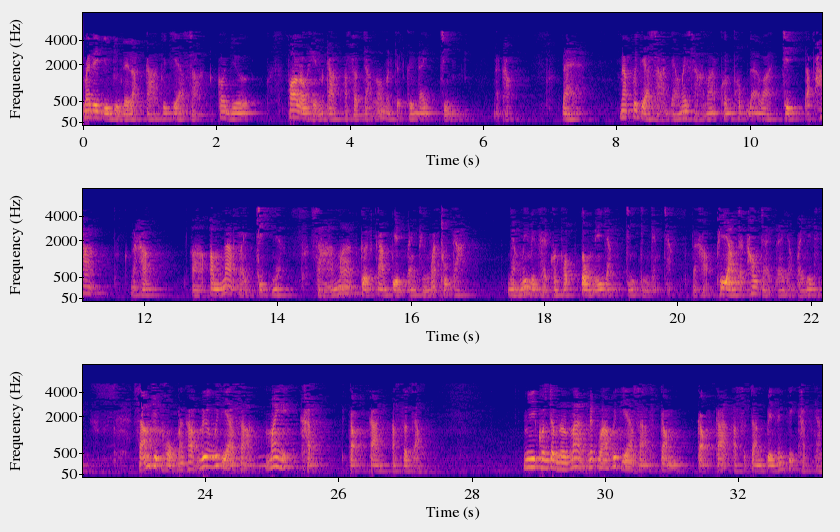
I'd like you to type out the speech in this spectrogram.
ไม่ได้ยืนอยู่ในหลักการวิทยาศาสตร์ก็เยอะ เพราะเราเห็นการอัศจรรย์ว่ามันเกิดขึ้นได้จริงนะครับ แต่ นักวิทยาศาสตร์ยังไม่สามารถค้นพบได้ว่าจิตภาพนะครับอำนาจฝ่ายจิตเนี่ยสามารถเกิดการเปลี่ยนแปลงถึงวัตถุได้ ยังไม่มีใครค้นพบตรงนี้อย่างจริงๆจังๆนะครับ พยายามจะเข้าใจแต่ยังไปไม่ถึงสามจุดหกนะครับ เรื่องวิทยาศาสตร์ไม่ขัดกับการอัศจรรย์ มีคนจำนวนมากนึกว่าวิทยาศาสตร์กรรมกับการอัศจรรย์เป็นเรื่องที่ขัดกัน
